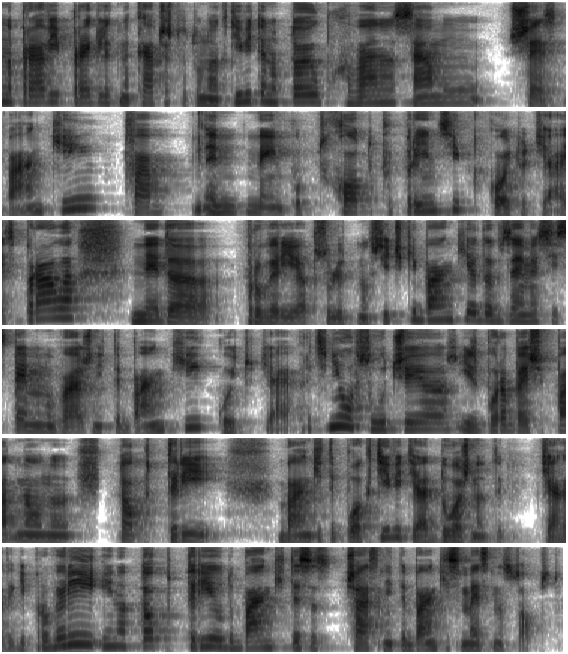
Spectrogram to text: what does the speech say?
направи преглед на качеството на активите, но той обхвана само 6 банки. Това е нейн подход по принцип, който тя е избрала. Не да провери абсолютно всички банки, а да вземе системно важните банки, които тя е преценила. В случая избора беше паднал на топ 3 банките по активи, тя е длъжна да тях да ги провери и на топ 3 от банките с частните банки с местна собственост.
